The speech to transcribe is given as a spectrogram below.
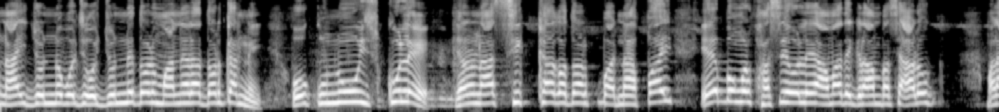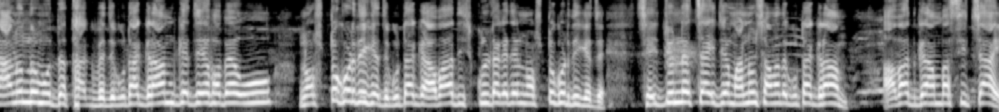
নাই জন্য বলছি ওই জন্যে তোর মানের আর দরকার নেই। ও কোনো স্কুলে যেন না শিক্ষাগত আর না পায় এবং ওর ফাঁসি হলে আমাদের গ্রামবাসী আরও মানে আনন্দের মধ্যে থাকবে যে গোটা গ্রামকে যেভাবে ও নষ্ট করে দিয়ে গেছে গোটা আবাদ স্কুলটাকে যে নষ্ট করে দিয়ে গেছে সেই জন্য চাই যে মানুষ আমাদের গোটা গ্রাম আবাদ গ্রামবাসী চায়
